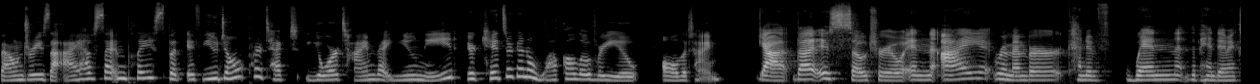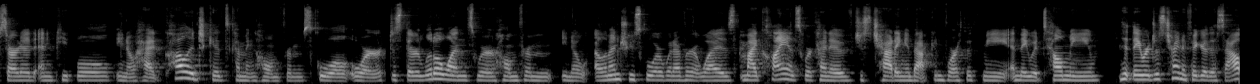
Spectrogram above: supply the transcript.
boundaries that I have set in place, but if you don't protect your time that you need, your kids are going to walk all over you all the time. Yeah, that is so true. And I remember kind of when the pandemic started and people, you know, had college kids coming home from school or just their little ones were home from, you know, elementary school or whatever it was. My clients were kind of just chatting and back and forth with me and they would tell me that they were just trying to figure this out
